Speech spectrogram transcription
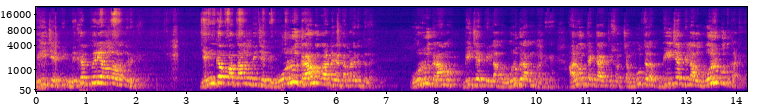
பிஜேபி மிகப்பெரிய அளவில் வளர்ந்துருக்கு. எங்க பார்த்தாலும் பிஜேபி ஒரு கிராமம் காட்டுங்க தமிழகத்துல. ஒரு கிராமம். பிஜேபி இல்லாத ஒரு கிராமம் காட்டுங்க. அறுபத்தெட்டாயிரத்தி சொச்சம் பூத்துல பிஜேபி இல்லாத ஒரு பூத்து காட்டுங்க.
